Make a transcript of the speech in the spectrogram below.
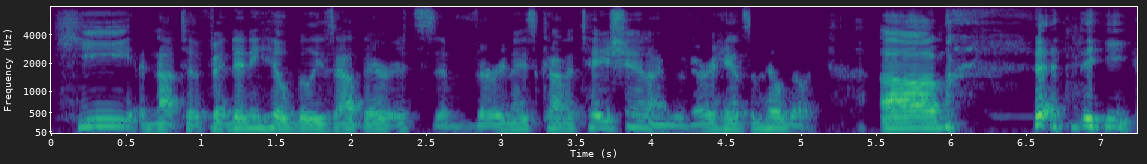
he, not to offend any hillbillies out there, it's a very nice connotation. I'm a very handsome hillbilly. Um, the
